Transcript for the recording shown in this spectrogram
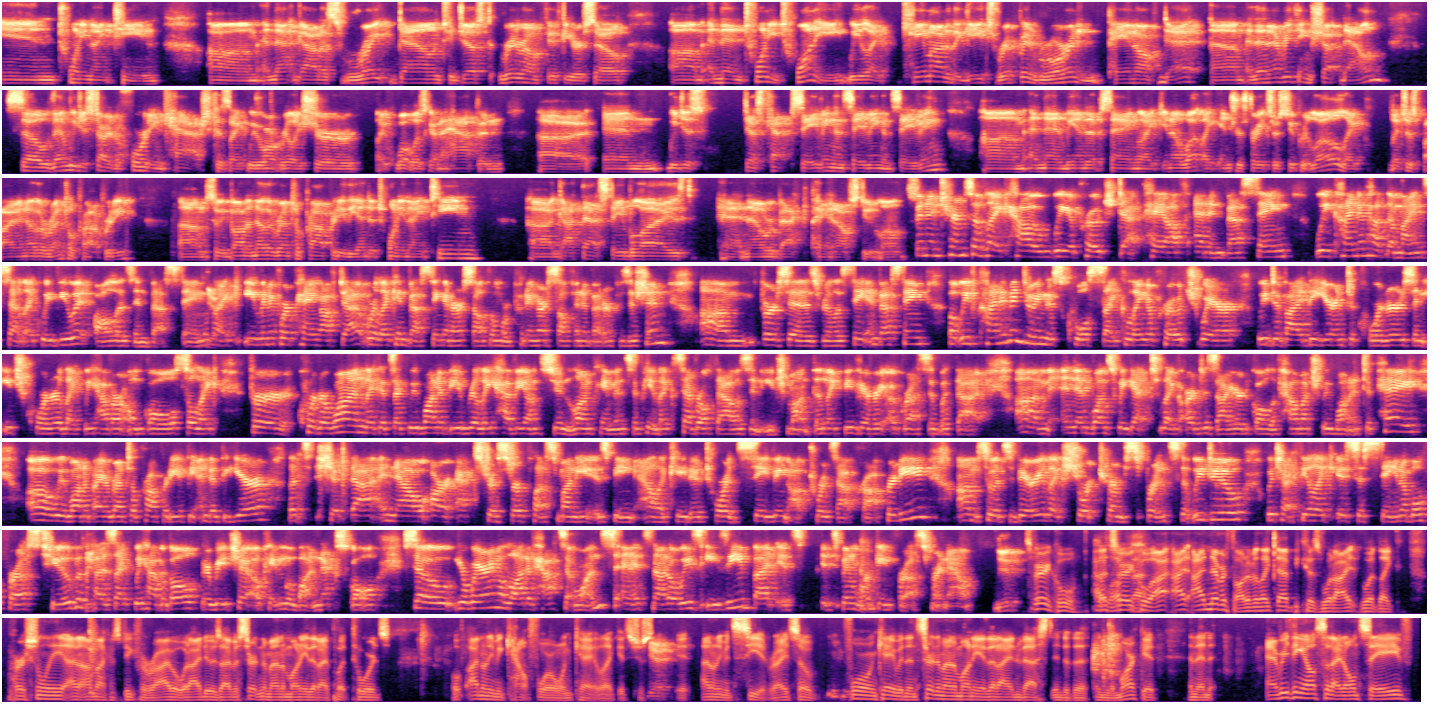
in 2019, um, and that got us right down to just right around 50 or so. Um, and then 2020, we like came out of the gates ripping, roaring, and paying off debt. Um, and then everything shut down. So then we just started hoarding cash because like we weren't really sure like what was going to happen, uh, and we just just kept saving and saving and saving. Um, and then we ended up saying like, you know what, like interest rates are super low. Like let's just buy another rental property. Um, so we bought another rental property the end of 2019, uh, got that stabilized, and now we're back to paying off student loans. But in terms of like how we approach debt payoff and investing, we kind of have the mindset like we view it all as investing. Like even if we're paying off debt, we're like investing in ourselves and we're putting ourselves in a better position um, versus real estate investing. But we've kind of been doing this cool cycling approach where we divide the year into quarters and each quarter like we have our own goals. So like for quarter one, like it's like we want to be really heavy on student loan payments and pay like several thousand each month and like be very aggressive with that. Um, and then once we get to like our desired goal of how much we wanted to pay, oh, we want to buy a rental property at the end of the year, let's shift that. And now our extra surplus money is being allocated towards saving up towards that property. Um, so it's very like short term sprints that we do, which I feel like is sustainable for us too, because like we have a goal, we reach it, okay, move on, next goal. So you're wearing a lot of hats at once and it's not always easy, but it's it's been working for us for now. Yep. It's very cool. That's love very that. cool. I, I I never thought of it like that because what I what like personally, I, I'm not gonna speak for Rye, but what I do is I have a certain amount of money that I put towards. Well, I don't even count 401k. Like it's just Yeah. it, I don't even see it. Right. So Mhm. 401k, but then certain amount of money that I invest into the into the market, and then everything else that I don't save,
